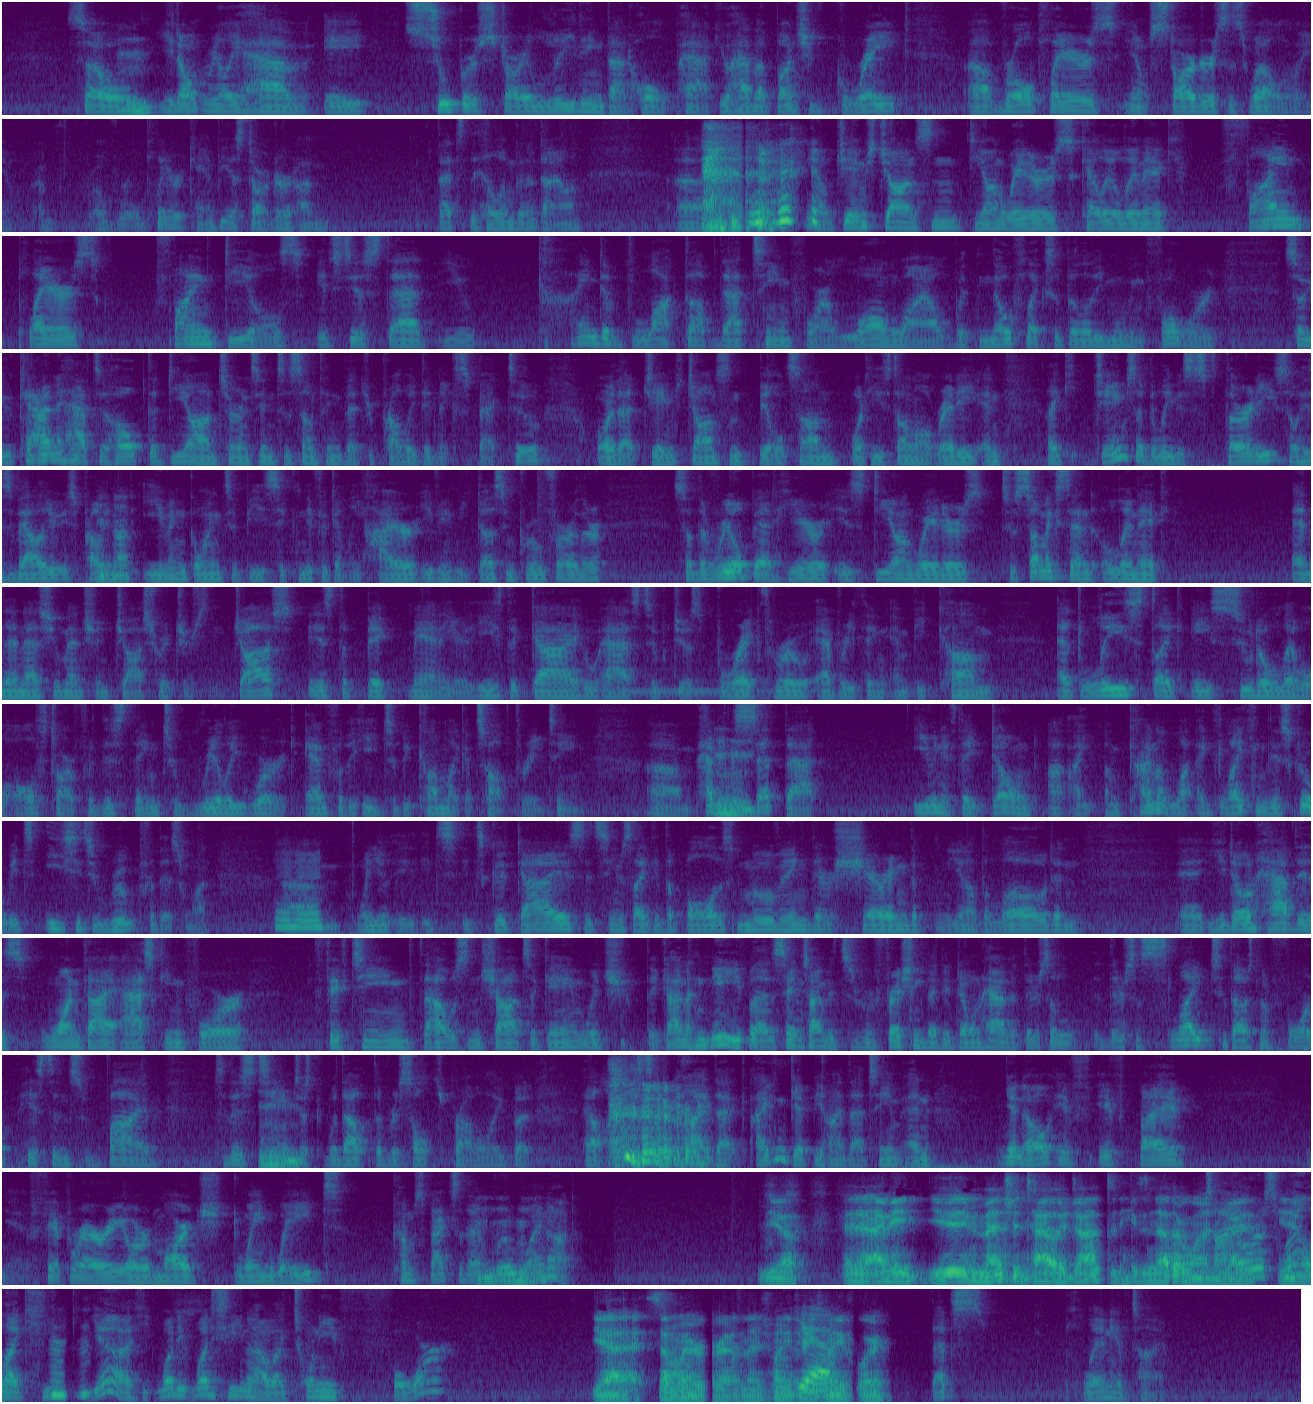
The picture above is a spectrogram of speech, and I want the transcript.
So Mm. you don't really have a superstar leading that whole pack. You have a bunch of great uh, role players, you know, starters as well. You know, a, a role player can't be a starter. I'm, that's the hill I'm going to die on. Uh, you know, James Johnson, Dion Waiters, Kelly Olynyk, fine players, fine deals. It's just that you kind of locked up that team for a long while with no flexibility moving forward. So you kind of have to hope that Dion turns into something that you probably didn't expect to, or that James Johnson builds on what he's done already. And like James, I believe is 30, so his value is probably mm-hmm. not even going to be significantly higher, even if he does improve further. So the real bet here is Dion Waiters, to some extent Olynyk, and then as you mentioned, Josh Richardson. Josh is the big man here. He's the guy who has to just break through everything and become at least like a pseudo level all star for this thing to really work and for the Heat to become like a top three team. Um, having mm-hmm. said that, even if they don't, I, am kind of li- liking this group. It's easy to root for this one. Mm-hmm. Um, when you, it's it's good guys. It seems like the ball is moving. They're sharing the you know the load, and uh, you don't have this one guy asking for fifteen thousand shots a game, which they kind of need. But at the same time, it's refreshing that they don't have it. There's a there's a slight 2004 Pistons vibe to this team, mm-hmm. just without the results probably. But hell, I can behind that. I can get behind that team, and you know, if if by yeah, February or March Dwyane Wade comes back to that mm-hmm. group, why not? Yeah, and I mean, you didn't even mention Tyler Johnson. He's another one. Tyler right? as well. You know. Like he, mm-hmm. yeah. He, what what is he now? Like twenty four. Yeah, somewhere around there, 23, yeah. 24. That's plenty of time.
